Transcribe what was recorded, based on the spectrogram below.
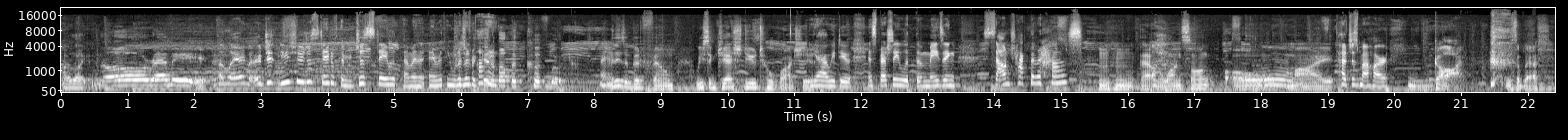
I was like, no, Remy. I was like, "No, just, you should have just stayed with them. You just stay with them, and everything would have Just forget about the cookbook. Right. It is a good film. We suggest you to watch it. yeah, we do, especially with the amazing soundtrack that it has. hmm That one song, oh my Touches my heart. god, is the best.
